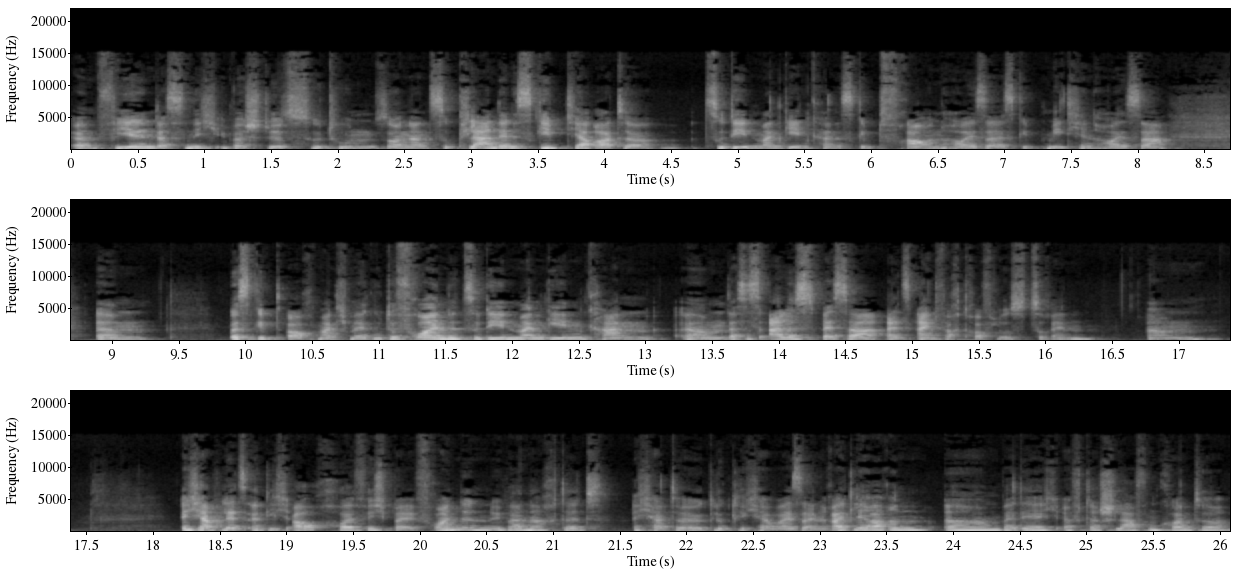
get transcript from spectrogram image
empfehlen, das nicht überstürzt zu tun, sondern zu planen, denn es gibt ja Orte, zu denen man gehen kann. Es gibt Frauenhäuser, es gibt Mädchenhäuser. Ähm, es gibt auch manchmal gute Freunde, zu denen man gehen kann. Ähm, das ist alles besser, als einfach drauf loszurennen. Ähm, ich habe letztendlich auch häufig bei Freundinnen übernachtet. Ich hatte glücklicherweise eine Reitlehrerin, äh, bei der ich öfter schlafen konnte.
